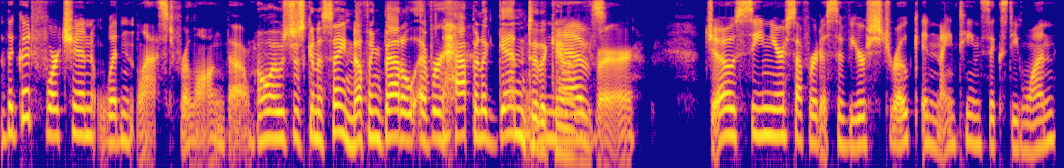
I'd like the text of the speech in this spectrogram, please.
The good fortune wouldn't last for long, though. Oh, I was just gonna say nothing bad will ever happen again to the Kennedys. Never. Joe Sr. suffered a severe stroke in 1961,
